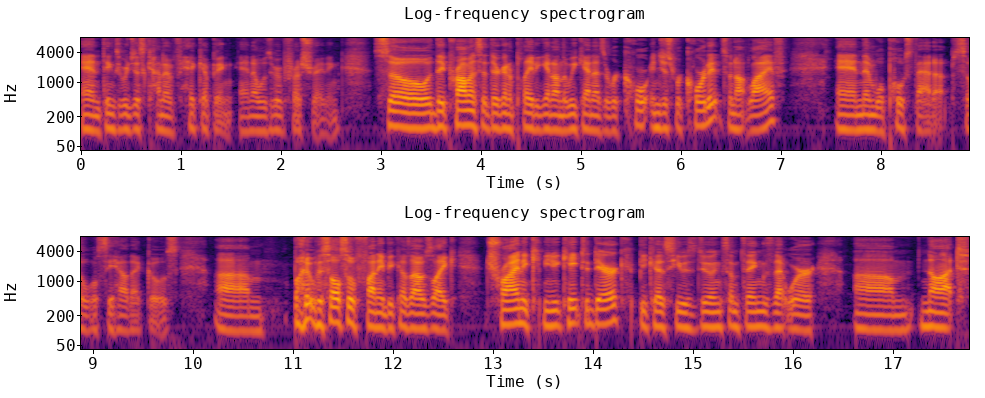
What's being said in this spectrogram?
and things were just kind of hiccuping and it was very frustrating. So they promised that they're going to play it again on the weekend as a record and just record it, so not live. And then we'll post that up. So we'll see how that goes. Um, but it was also funny because I was like trying to communicate to Derek because he was doing some things that were um, not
